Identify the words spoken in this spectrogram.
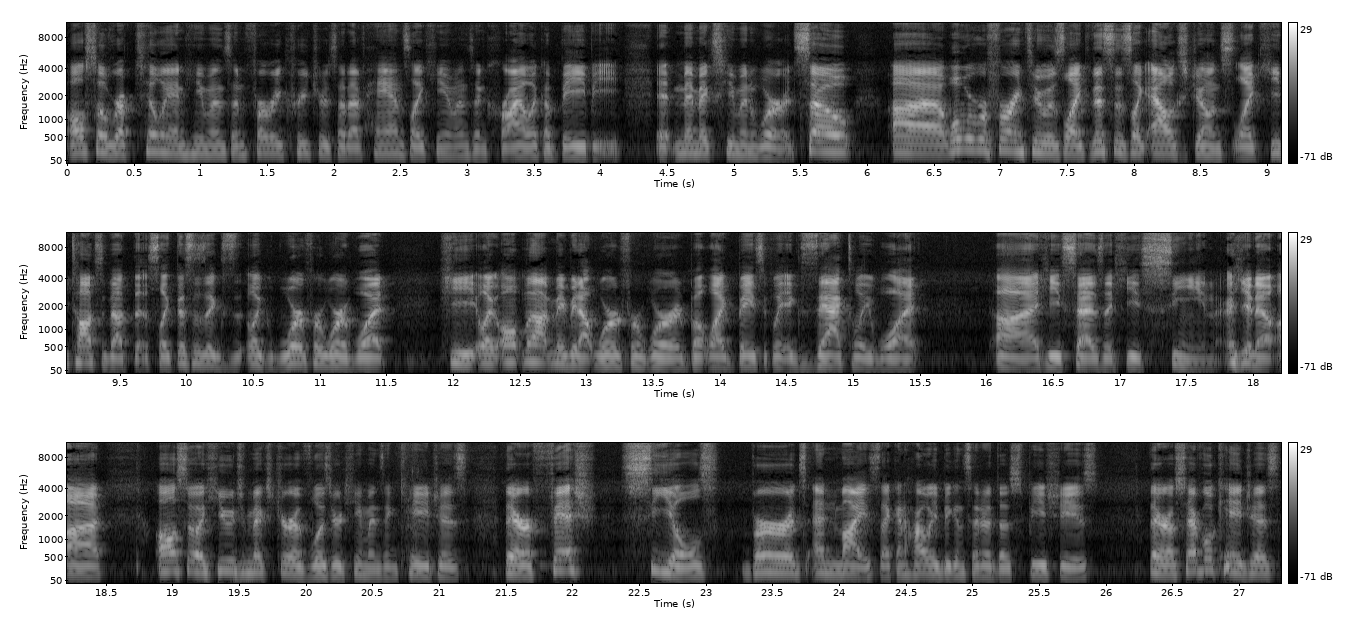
Also, reptilian humans and furry creatures that have hands like humans and cry like a baby. It mimics human words. So, uh, what we're referring to is like this is like Alex Jones, like he talks about this. Like, this is ex- like word for word what he, like, oh, not maybe not word for word, but like basically exactly what uh, he says that he's seen. You know, uh, also a huge mixture of lizard humans in cages. There are fish, seals, birds, and mice that can hardly be considered those species. There are several cages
